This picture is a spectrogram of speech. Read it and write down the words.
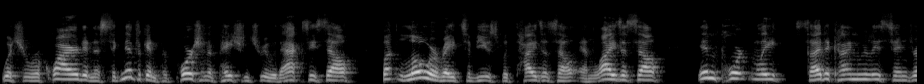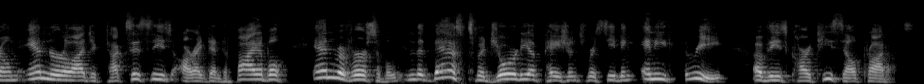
which are required in a significant proportion of patients treated with axi-cel, but lower rates of use with tisa-cel and liso-cel, Importantly, cytokine release syndrome and neurologic toxicities are identifiable and reversible in the vast majority of patients receiving any three of these CAR T cell products.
